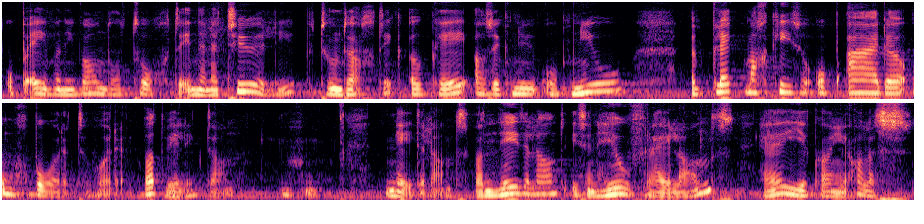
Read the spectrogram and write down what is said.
op een van die wandeltochten in de natuur liep, toen dacht ik, oké, als ik nu opnieuw een plek mag kiezen op aarde om geboren te worden, wat wil ik dan? Mhm. Nederland. Want Nederland is een heel vrij land. Hè, hier kan je alles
